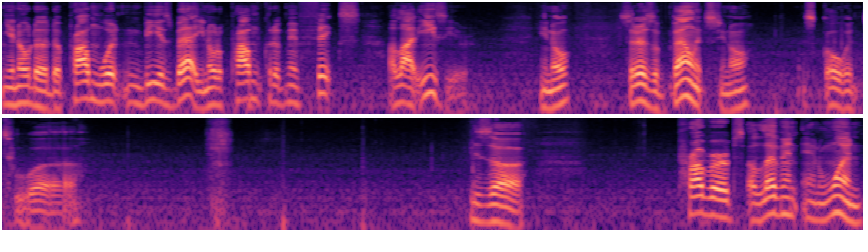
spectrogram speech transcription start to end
you know, the, the problem wouldn't be as bad. You know, the problem could have been fixed a lot easier, you know. So there's a balance, you know. Let's go into, uh, this, uh, Proverbs 11 and 1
